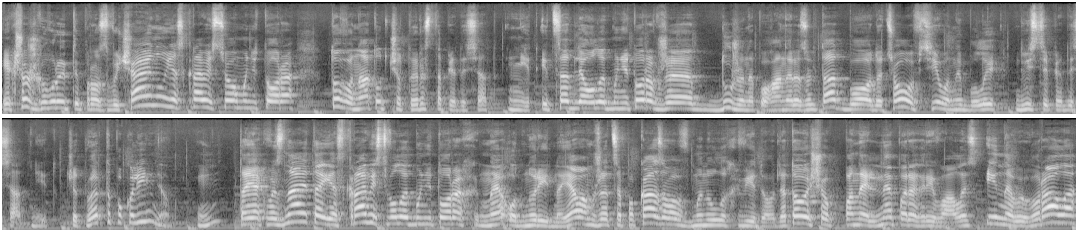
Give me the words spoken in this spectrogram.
Якщо ж говорити про звичайну яскравість цього монітора, то вона тут 450 ніт. І це для oled монітора вже дуже непоганий результат, бо до цього всі вони були 250 ніт. Четверте покоління. Та як ви знаєте, яскравість в oled моніторах не однорідна. Я вам вже це показував в минулих відео. Для того, щоб панель не перегрівалась і не вигорала.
